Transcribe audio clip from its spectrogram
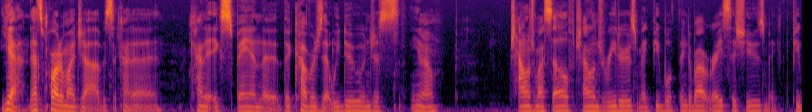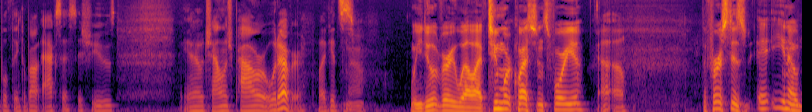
yeah, that's part of my job is to kind of kind of expand the the coverage that we do and just, you know, challenge myself, challenge readers, make people think about race issues, make people think about access issues, you know, challenge power or whatever. Like it's No. Well, you do it very well. I have two more questions for you. uh-oh. The first is, eh, you know,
